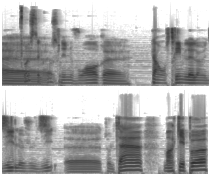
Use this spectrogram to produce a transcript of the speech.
Euh, Ouais, cool, venez nous voir euh, quand on stream le lundi, le jeudi, euh, tout le temps. Manquez pas.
